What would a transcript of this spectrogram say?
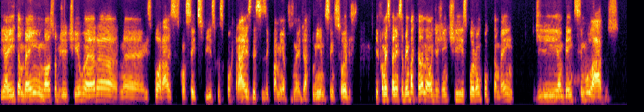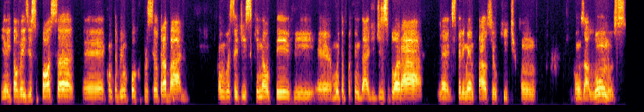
E aí também nosso objetivo era né, explorar esses conceitos físicos por trás desses equipamentos né, de Arduino, sensores. E foi uma experiência bem bacana, onde a gente explorou um pouco também de ambientes simulados. E aí talvez isso possa é, contribuir um pouco para o seu trabalho. Como você disse que não teve é, muita oportunidade de explorar né, de experimentar o seu kit com, com os alunos,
